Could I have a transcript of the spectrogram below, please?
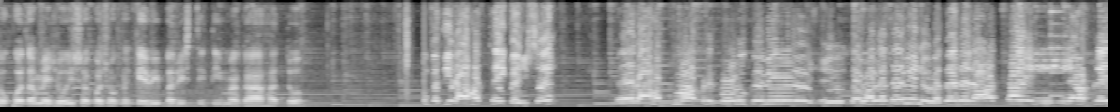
લોકો તમે જોઈ શકો છો કે કેવી પરિસ્થિતિમાં ઘા હતો. બધી રાહત થઈ ગઈ છે. રાહતમાં આપણે થોડુંક એવી દવા લગાવી ને વધારે રાહત થાય ને આપણે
